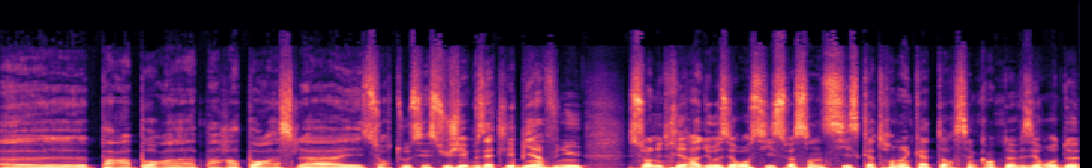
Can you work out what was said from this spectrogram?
euh, par rapport à par rapport à cela et sur tous ces sujets. Vous êtes les bienvenus sur Nutri Radio 06 66 94 59 02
